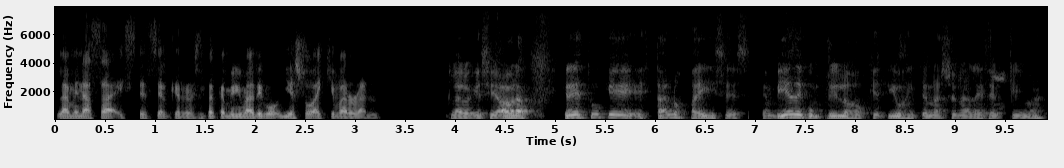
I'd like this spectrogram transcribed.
la amenaza existencial que representa el cambio climático y eso hay que valorarlo. Claro que sí. Ahora, ¿crees tú que están los países en vía de cumplir los objetivos internacionales del clima?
